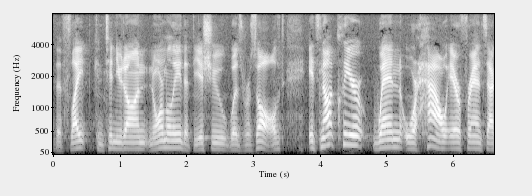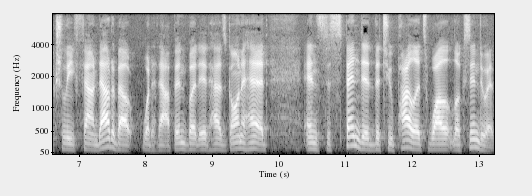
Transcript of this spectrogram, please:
the flight continued on normally, that the issue was resolved. It's not clear when or how Air France actually found out about what had happened, but it has gone ahead and suspended the two pilots while it looks into it.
